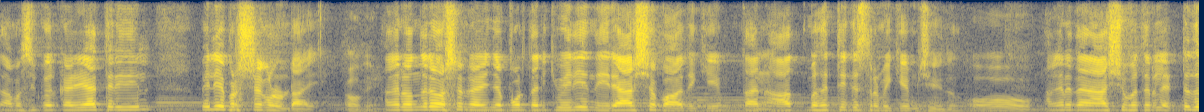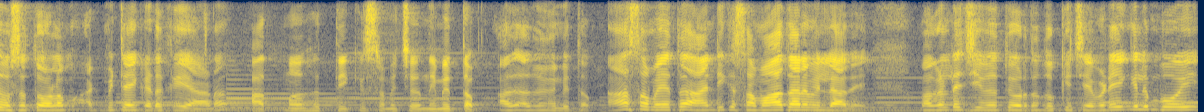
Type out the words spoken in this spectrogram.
താമസിക്കാൻ കഴിയാത്ത രീതിയിൽ വലിയ പ്രശ്നങ്ങളുണ്ടായി. അങ്ങനെ ഒന്നര വർഷം കഴിഞ്ഞപ്പോൾ തനിക്ക് വലിയ നിരാശ ബാധിക്കുകയും താൻ ആത്മഹത്യക്ക് ശ്രമിക്കുകയും ചെയ്തു. ഓ. അങ്ങനെ താൻ ആശുപത്രിയിൽ എട്ട് ദിവസത്തോളം അഡ്മിറ്റായി കിടക്കുകയാണ്. ആത്മഹത്യക്ക് ശ്രമിച്ച നിമിത്തം. അത് അത് നിമിത്തം. ആ സമയത്ത് ആന്റിക്ക് സമാധാനമില്ലാതെ മകളുടെ ജീവിതത്തെ ഓർത്ത് ദുഃഖിച്ച് എവിടെയെങ്കിലും പോയി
